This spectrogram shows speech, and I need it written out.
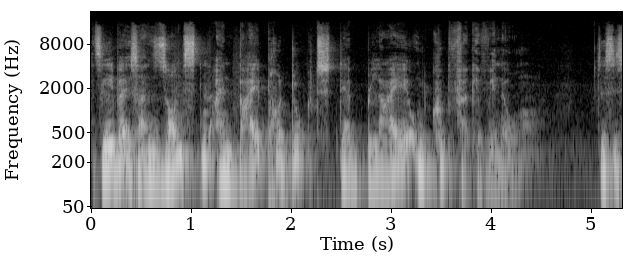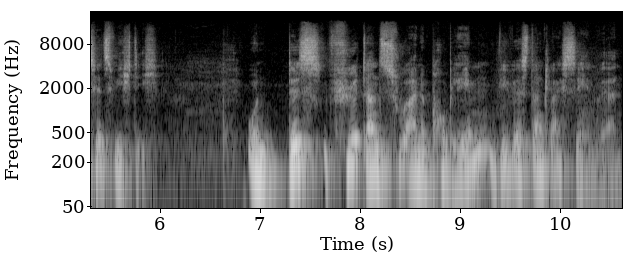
Silber ist ansonsten ein Beiprodukt der Blei- und Kupfergewinnung. Das ist jetzt wichtig. Und das führt dann zu einem Problem, wie wir es dann gleich sehen werden.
